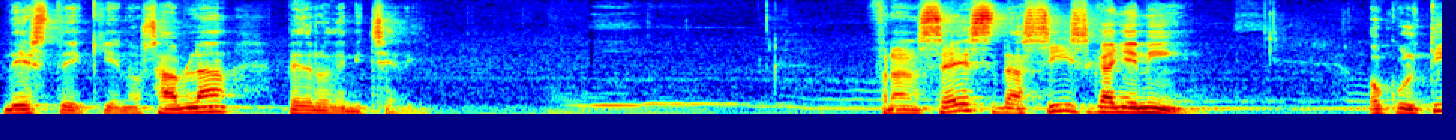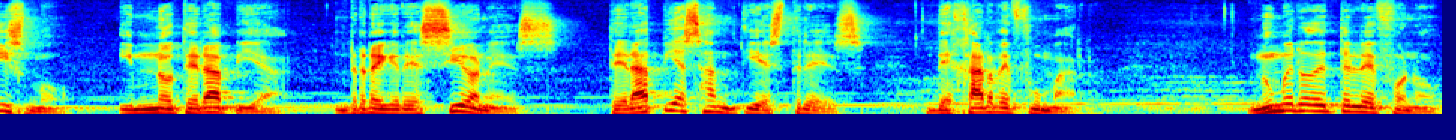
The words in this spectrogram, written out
de este quien os habla, Pedro de Micheli. Francesc d'Assís Gallemí. Ocultismo, hipnoterapia, regresiones, terapias antiestrés, dejar de fumar. Número de teléfono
